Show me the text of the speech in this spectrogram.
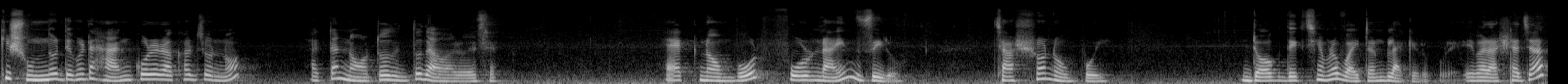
কি সুন্দর দেখুন এটা হ্যাং করে রাখার জন্য একটা নটও কিন্তু দেওয়া রয়েছে। এক নম্বর ফোর নাইন জিরো চারশো নব্বই। ডগ দেখছি আমরা হোয়াইট অ্যান্ড ব্ল্যাকের উপরে। এবার আসা যাক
